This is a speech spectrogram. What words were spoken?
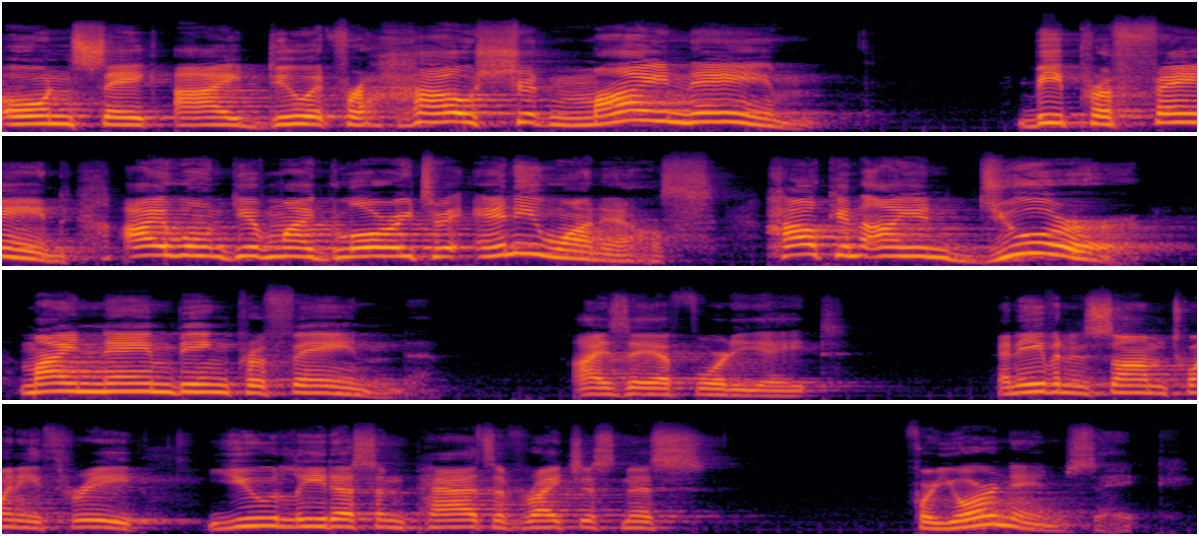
own sake, I do it. For how should my name be profaned? I won't give my glory to anyone else. How can I endure my name being profaned. Isaiah 48. And even in Psalm 23, you lead us in paths of righteousness for your name's sake.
